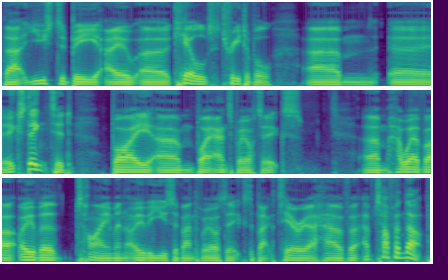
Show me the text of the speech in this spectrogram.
that used to be a uh, killed, treatable, um, uh, extincted by um, by antibiotics. Um, however, over time and overuse of antibiotics, the bacteria have, uh, have toughened up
